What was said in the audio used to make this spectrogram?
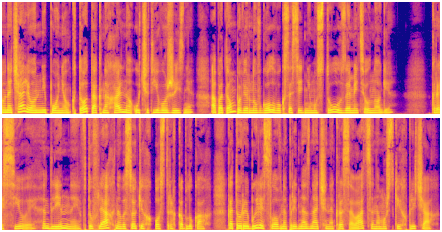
Вначале он не понял, кто так нахально учит его жизни, а потом, повернув голову к соседнему стулу, заметил ноги. Красивые, длинные, в туфлях на высоких острых каблуках, которые были словно предназначены красоваться на мужских плечах.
